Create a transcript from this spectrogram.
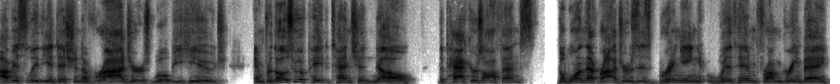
Obviously, the addition of Rodgers will be huge. And for those who have paid attention, know the Packers offense, the one that Rodgers is bringing with him from Green Bay,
